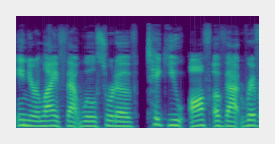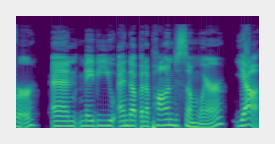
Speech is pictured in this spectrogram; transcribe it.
in your life that will sort of take you off of that river and maybe you end up in a pond somewhere? Yeah,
